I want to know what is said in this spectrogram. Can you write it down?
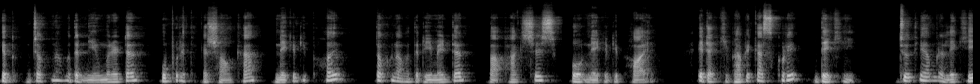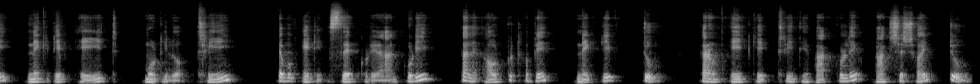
কিন্তু যখন আমাদের নিউমারেটর উপরে থাকা সংখ্যা নেগেটিভ হয়, তখন আমাদের রিমাইন্ডার বা ভাগশেষ ও নেগেটিভ হয়। এটা কীভাবে কাজ করে? দেখি। যদি আমরা লিখি নেগেটিভ এইট মডিউলো থ্রি এবং এটি সেভ করে রান করি, তাহলে আউটপুট হবে নেগেটিভ টু কারণ এইটকে থ্রি দিয়ে ভাগ করলে ভাগশেষ হয় টু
